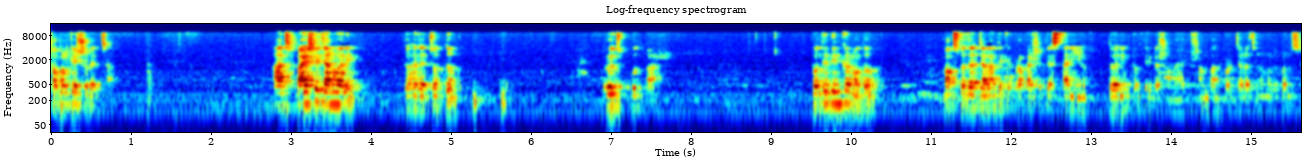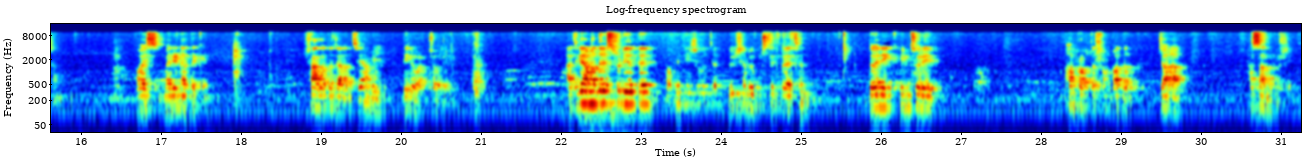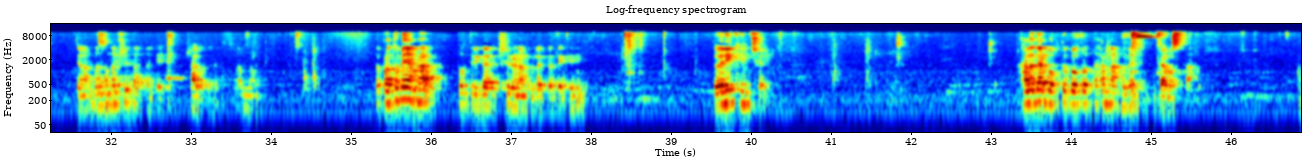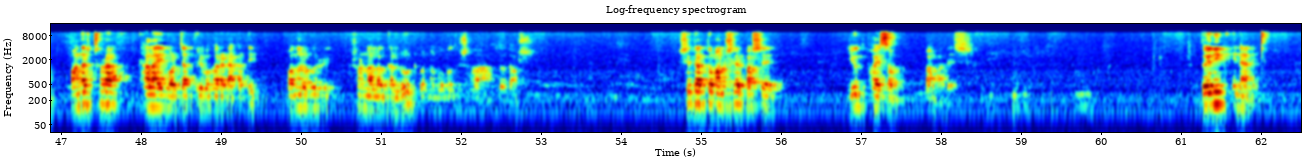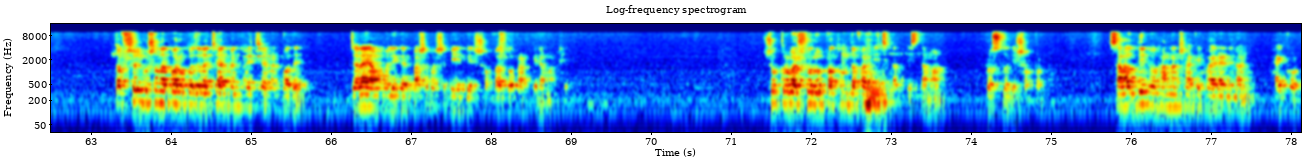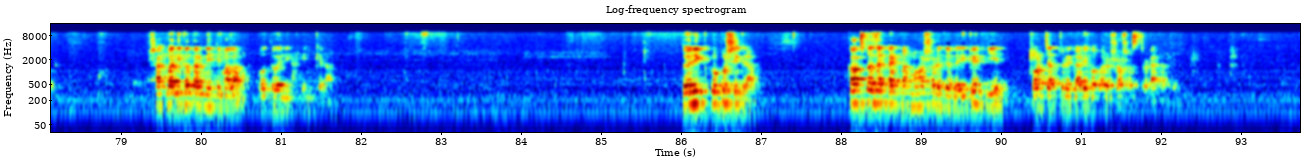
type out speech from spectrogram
সকলকে শুভেচ্ছা। আজ বাইশে জানুয়ারি দু হাজার চোদ্দ, রোজ বুধবার। প্রতিদিনকার মতো কক্সবাজার জেলা থেকে প্রকাশিত স্থানীয় দৈনিক পত্রিকা সময়ের সংবাদ পর্যালোচনামূলক অনুষ্ঠান, ভয়েস মেরিনা থেকে স্বাগত জানাচ্ছি আমি দিলওয়ার চৌধুরী। আজকে আমাদের স্টুডিওতে অতিথি হিসেবে উপস্থিত রয়েছেন দৈনিক হিমছড়ির ভারপ্রাপ্ত সম্পাদক জনাব হাসান রশিদ। জনাব হাসান রশিদ, আপনাকে স্বাগত তো প্রথমে আমরা পত্রিকার শিরোনামগুলো একটা দেখে নিই। দৈনিক হিমছড়ি। খালেদার বক্তব্য প্রত্যাহার না হলে ব্যবস্থা। পানারছড়া থালায় বরযাত্রী বহরে ডাকাতি। পনেরো ভরি স্বর্ণালঙ্কার লুট ও নববধূ সহ আহত দশ শীতার্থ মানুষের পাশে ইউথ ভয়েস অব বাংলাদেশ। দৈনিক ইনানি তফসিল ঘোষণার পর উপজেলা চেয়ারম্যান, ভাইস চেয়ারম্যান পদে জেলায় আওয়ামী লীগের পাশাপাশি বিএনপির সম্ভাব্য প্রার্থীরা মাঠে। শুক্রবার শুরু প্রথম দফার ইস্তামা প্রস্তুতি সম্পন্ন। সালাউদ্দিন ও হান্নান শাহকে হয়রানি নয়, হাইকোর্ট। সাংবাদিকতার নীতিমালা ও দৈনিক ইনকেলাব। দৈনিক রূপসী গ্রাম কক্সবাজার টেকনাফ মহাসড়কে ব্যারিকেড দিয়ে বরযাত্রী গাড়ি বহরে সশস্ত্র ডাকাতি।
